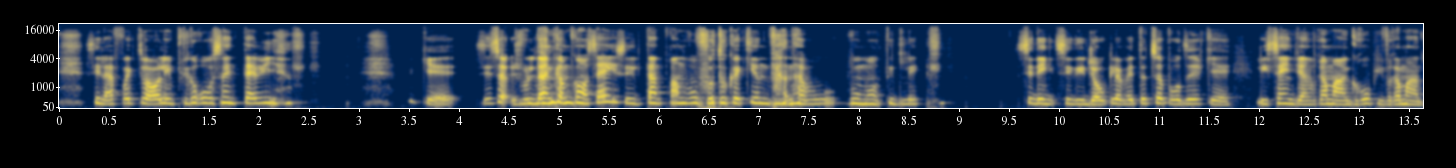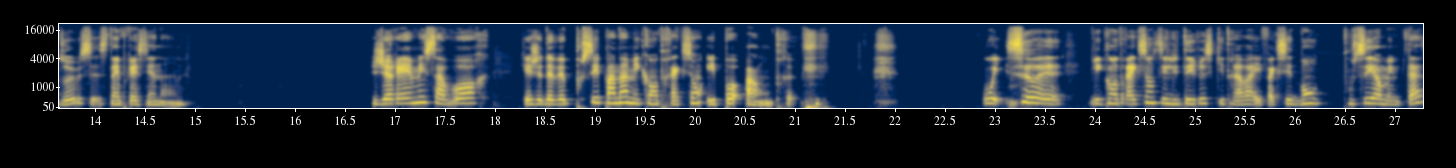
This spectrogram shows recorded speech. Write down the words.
c'est la fois que tu vas avoir les plus gros seins de ta vie. C'est ça, je vous le donne comme conseil, c'est le temps de prendre vos photos coquines pendant vos, montées de lait. c'est des, des jokes, là, mais tout ça pour dire que les seins deviennent vraiment gros puis vraiment durs, c'est impressionnant. J'aurais aimé savoir que je devais pousser pendant mes contractions et pas entre. oui, ça, euh, les contractions, c'est l'utérus qui travaille. Fait que c'est bon pousser en même temps.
